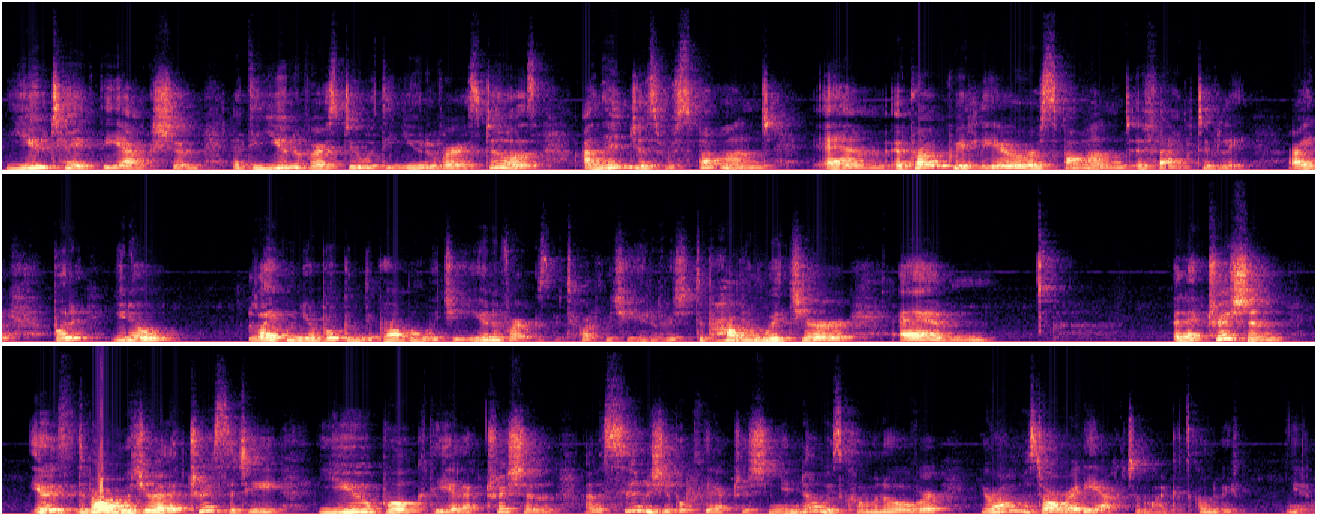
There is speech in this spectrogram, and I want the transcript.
You take the action, let the universe do what the universe does, and then just respond um, appropriately or respond effectively, right? But you know, like when you're booking the problem with your universe, the problem with your universe, the problem with your um, electrician, it's the problem with your electricity. You book the electrician, and as soon as you book the electrician, you know he's coming over. You're almost already acting like it's going to be you know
